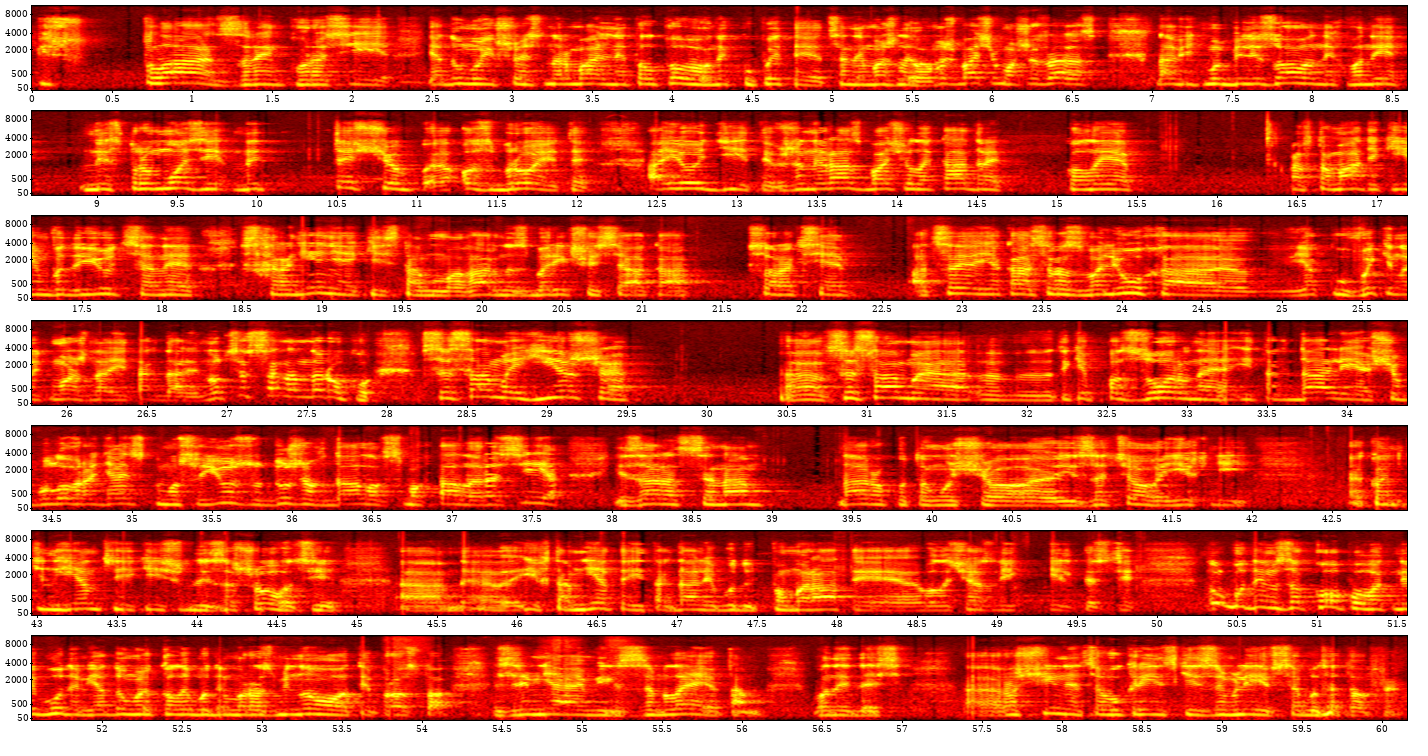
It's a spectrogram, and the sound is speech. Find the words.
пішла з ринку Росії. Я думаю, щось нормальне, толкове них купити це неможливо. Ми ж бачимо, що зараз навіть мобілізованих вони не спромозі не те, щоб е, озброїти, а й одіти. Вже не раз бачили кадри, коли автомат, який їм видають, це не з хранення, якийсь там гарно зберігшися АК-47, а це якась розвалюха, е, яку викинуть можна і так далі. Ну це все нам на руку. Все саме гірше Все саме е, таке позорне і так далі, що було в радянському союзу, дуже вдало всмоктала Росія, і зараз це нам на руку, тому що е, із-за цього їхній е, контингент, який сюди зайшов, ці е, е, їх там нет і так далі, будуть помирати величезній кількості. Ну будемо закопувати, не будемо. Я думаю, коли будемо розміновувати, просто зрівняємо їх з землею. Там вони десь е, розчиняться в українській землі, і все буде добре.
